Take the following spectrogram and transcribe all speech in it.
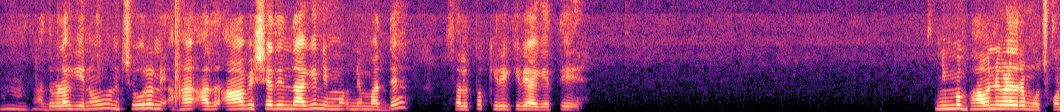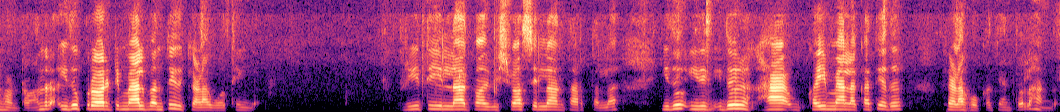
ಹ್ಞೂ ಅದ್ರೊಳಗೆ ಏನೋ ಒಂಚೂರು ಅದು ಆ ವಿಷಯದಿಂದಾಗಿ ನಿಮ್ಮ ನಿಮ್ಮ ಮಧ್ಯೆ ಸ್ವಲ್ಪ ಕಿರಿಕಿರಿ ಆಗೈತಿ. ನಿಮ್ಮ ಭಾವನೆಗಳದ್ರ ಮುಚ್ಕೊಂಡು ಹೊಂಟಾವ ಅಂದ್ರೆ ಇದು ಪ್ರಯಾರಿಟಿ ಮ್ಯಾಲೆ ಬಂತು, ಇದು ಕೆಳಗೆ ಹೋತು ಹಿಂಗೆ. ಪ್ರೀತಿ ಇಲ್ಲ ಅಥವಾ ವಿಶ್ವಾಸ ಇಲ್ಲ ಅಂತ ಅರ್ಥಲ್ಲ ಇದು ಇದು ಇದು ಹ್ಯಾ ಕೈ ಮ್ಯಾಲೆ ಹಾಕತಿ ಅದು ಕೆಳಗೆ ಹೋಗತಿ ಅಂತಲ್ಲ ಹಂಗೆ.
